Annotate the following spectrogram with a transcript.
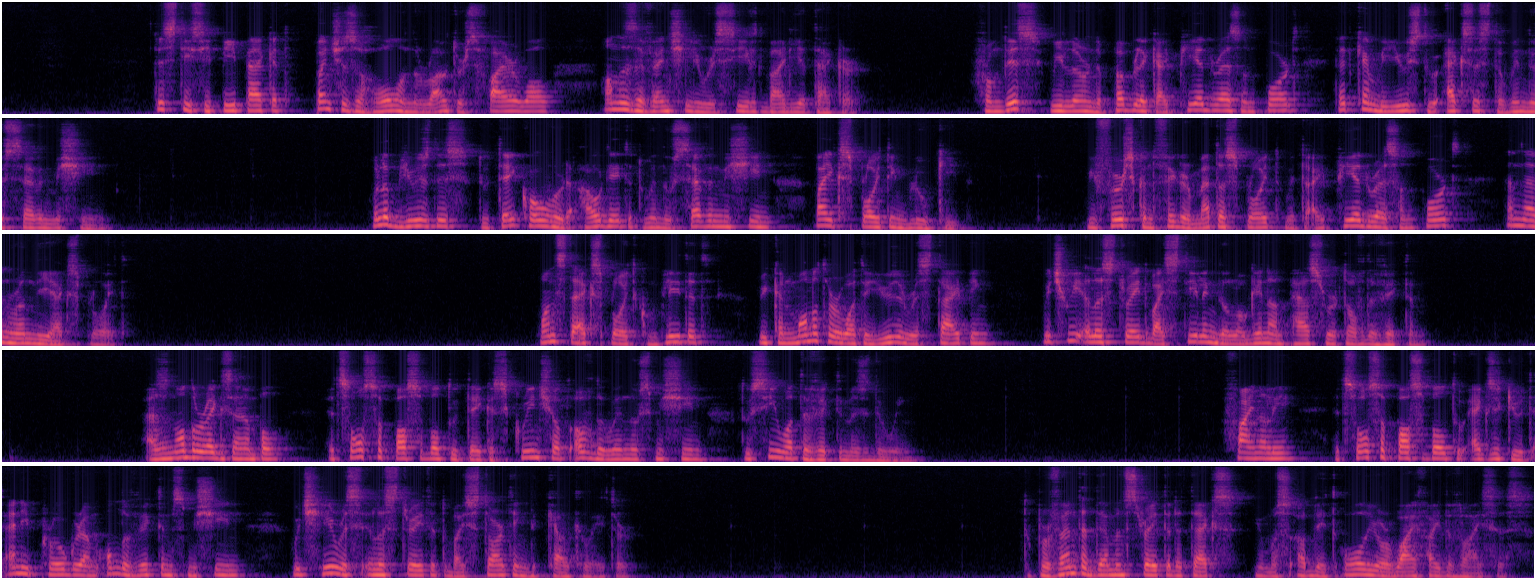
This TCP packet punches a hole in the router's firewall and is eventually received by the attacker. From this, we learn the public IP address and port that can be used to access the Windows 7 machine. We'll abuse this to take over the outdated Windows 7 machine by exploiting Bluekeep. We first configure Metasploit with the IP address and port and then run the exploit. Once the exploit completed, we can monitor what the user is typing, which we illustrate by stealing the login and password of the victim. As another example, it's also possible to take a screenshot of the Windows machine to see what the victim is doing. Finally, it's also possible to execute any program on the victim's machine, which here is illustrated by starting the calculator. To prevent the demonstrated attacks, you must update all your Wi-Fi devices.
